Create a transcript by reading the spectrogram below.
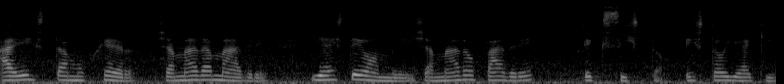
a esta mujer llamada madre y a este hombre llamado padre, existo, estoy aquí,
